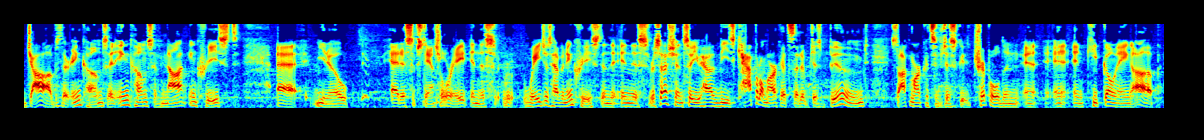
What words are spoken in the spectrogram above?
jobs their incomes and incomes have not increased at, you know at a substantial rate in this wages haven't increased in, the, in this recession so you have these capital markets that have just boomed stock markets have just tripled and, and, and keep going up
